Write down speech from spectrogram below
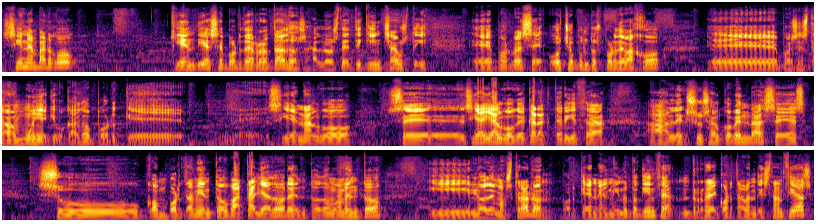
Sin embargo, quien diese por derrotados a los de Tikin Chausti eh, por verse 8 puntos por debajo, eh, pues estaba muy equivocado porque Eh, si en algo si hay algo que caracteriza a Lexus Alcobendas es su comportamiento batallador en todo momento y lo demostraron, porque en el minuto 15 recortaban distancias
